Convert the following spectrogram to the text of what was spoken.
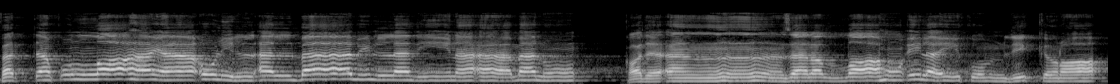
فاتقوا الله يا أولي الألباب الذين آمنوا. قد أنزل الله إليكم ذكرا.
